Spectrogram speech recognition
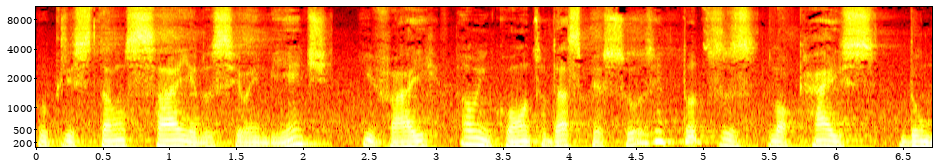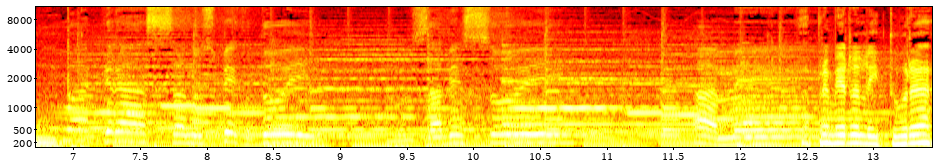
o cristão saia do seu ambiente e vai ao encontro das pessoas em todos os locais do mundo. A graça nos perdoe, nos abençoe. Amém. A primeira leitura,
